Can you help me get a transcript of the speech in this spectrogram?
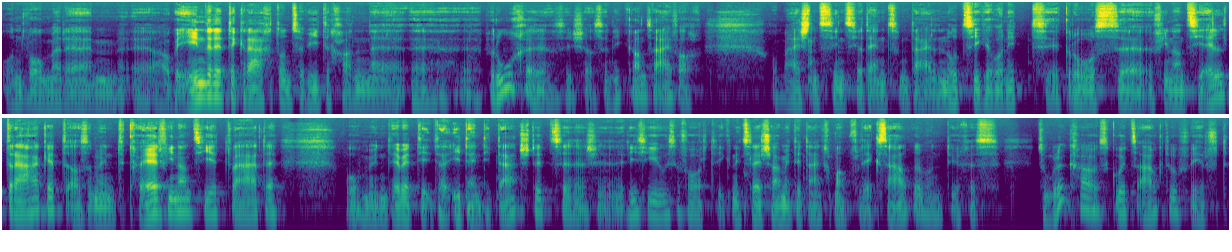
und wo man ähm, äh, auch behindertengerecht und so weiter kann äh, äh, brauchen. Das ist also nicht ganz einfach. Und meistens sind es ja dann zum Teil Nutzungen, die nicht gross äh, finanziell tragen, also müssen querfinanziert werden, wo müssen eben die Identität stützen. Das ist eine riesige Herausforderung. Nicht zuletzt auch mit der Denkmalpflege selber, wo natürlich ein, zum Glück auch ein gutes Auge drauf wirft.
